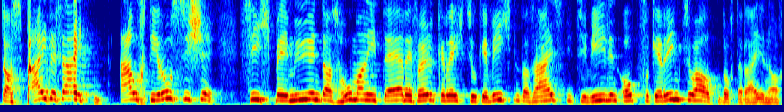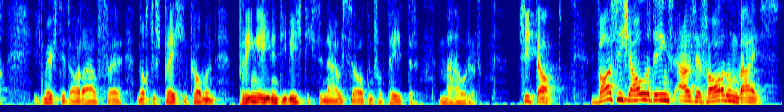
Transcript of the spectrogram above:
dass beide Seiten, auch die russische, sich bemühen, das humanitäre Völkerrecht zu gewichten, das heißt, die zivilen Opfer gering zu halten. Doch der Reihe nach, ich möchte darauf äh, noch zu sprechen kommen, bringe Ihnen die wichtigsten Aussagen von Peter Maurer. Zitat. Was ich allerdings aus Erfahrung weiß,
